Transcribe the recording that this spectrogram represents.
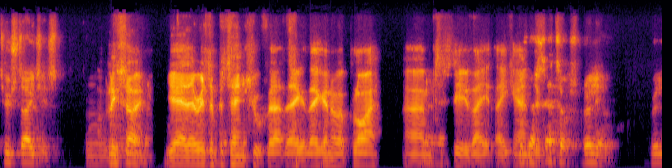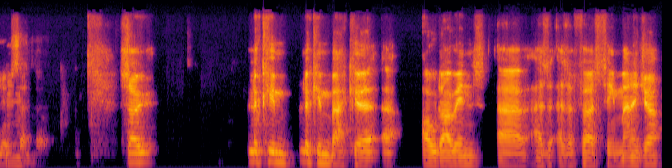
two stages. I believe so. Yeah, there is a potential for that. They, they're going to apply um, Yeah. to see if they, they can Their setup's brilliant, brilliant Mhm. setup. So, looking looking back at, at Old Owens uh, as, as a first team manager,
